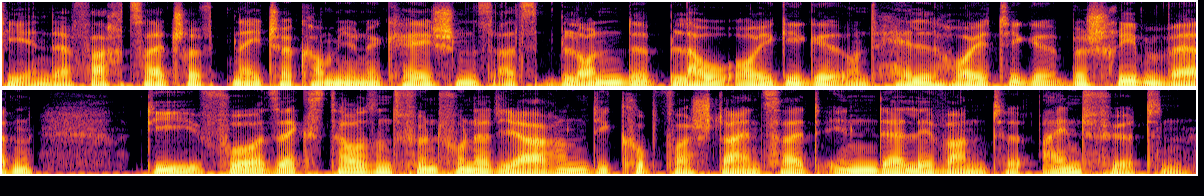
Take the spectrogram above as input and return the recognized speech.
die in der Fachzeitschrift Nature Communications als blonde, blauäugige und hellhäutige beschrieben werden, die vor 6500 Jahren die Kupfersteinzeit in der Levante einführten.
